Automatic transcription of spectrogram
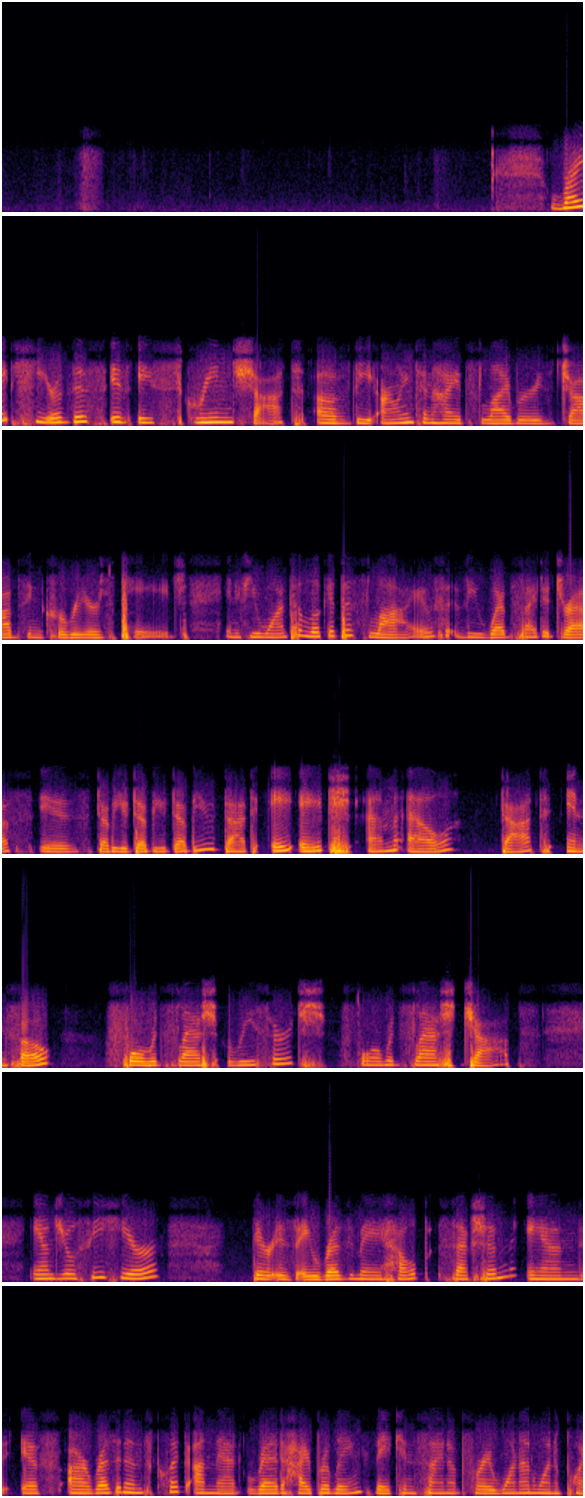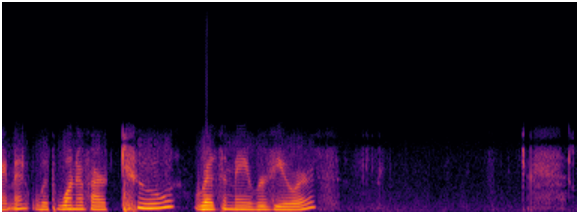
Right here, this is a screenshot of the Arlington Heights Library's Jobs and Careers page. And if you want to look at this live, the website address is www.ahml.info forward slash research forward slash jobs. And you'll see here there is a resume help section and if our residents click on that red hyperlink they can sign up for a one-on-one -on -one appointment with one of our two resume reviewers.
